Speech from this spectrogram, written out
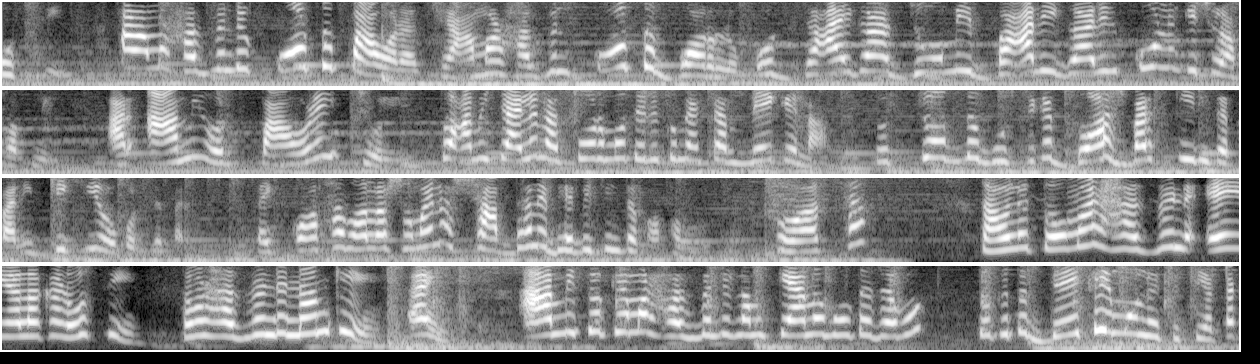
ওসি আর আমার হাজবেন্ডের কত পাওয়ার আছে আমার হাজবেন্ড কত বড় লোক ওর জায়গা জমি বাড়ি গাড়ির কোনো কিছুর অভাব নেই। আর আমি ওর পাওয়ারেই চলি। সো আমি চাইলে না তোর মতো এরকম একটা মেয়েকে না তো চোদ্দ গোষ্ঠীকে দশ বার কিনতে পারি বিক্রিও করতে পারি। তাই কথা বলার সময় না সাবধানে ভেবেচিন্তে কথা বলতে ও আচ্ছা তাহলে তোমার হাজবেন্ড এই এলাকার ওসি? তোমার হাজবেন্ডের নাম কি? এই আমি তোকে আমার হাজবেন্ডের নাম কেন বলতে যাব? তোকে তো দেখেই মনে হচ্ছে তুই একটা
